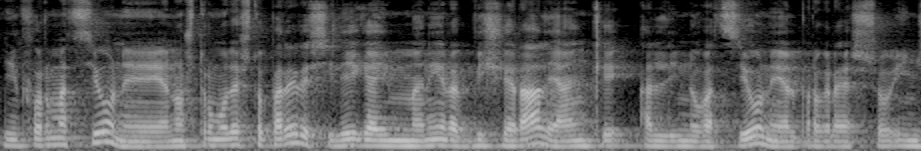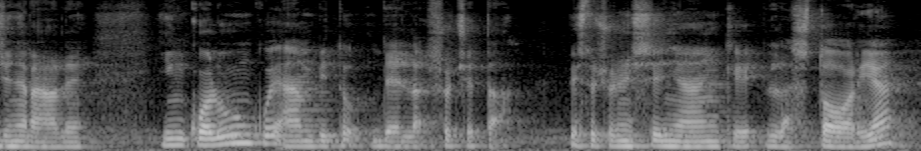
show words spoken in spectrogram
L'informazione, a nostro modesto parere, si lega in maniera viscerale anche all'innovazione e al progresso in generale, in qualunque ambito della società. Questo ce lo insegna anche la storia,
